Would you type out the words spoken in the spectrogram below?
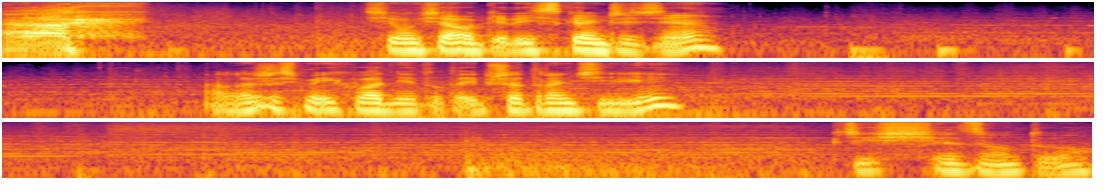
Ach! Się musiało kiedyś skończyć, nie? Ale żeśmy ich ładnie tutaj przetrącili. Gdzieś siedzą tu.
